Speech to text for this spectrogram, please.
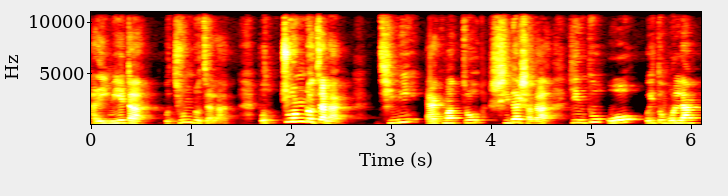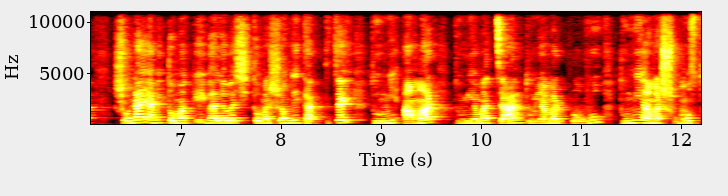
আর এই মেয়েটা প্রচণ্ড চালাক। প্রচণ্ড চালাক। ঝিমি একমাত্র সিধা সাদা কিন্তু ও, ওই তো বললাম, সোনাই, আমি তোমাকেই ভালোবাসি, তোমার সঙ্গেই থাকতে চাই, তুমি আমার তুমি আমার চান তুমি আমার প্রভু, তুমি আমার সমস্ত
